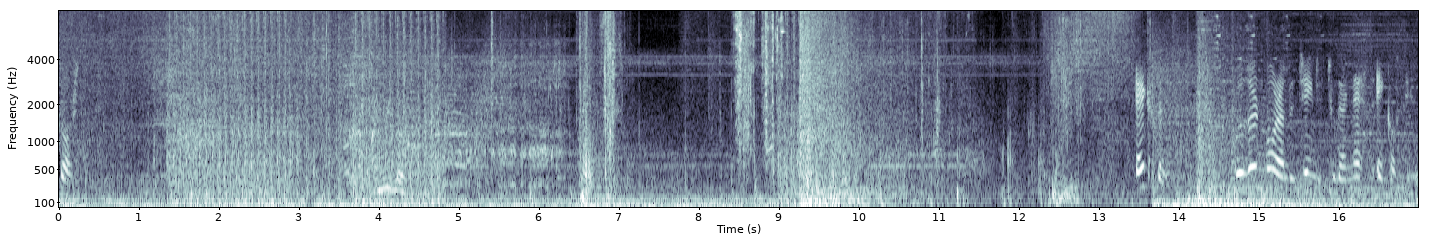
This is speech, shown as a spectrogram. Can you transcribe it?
source. I'm. Excellent. We'll learn more on the changes to their nest ecosystem.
